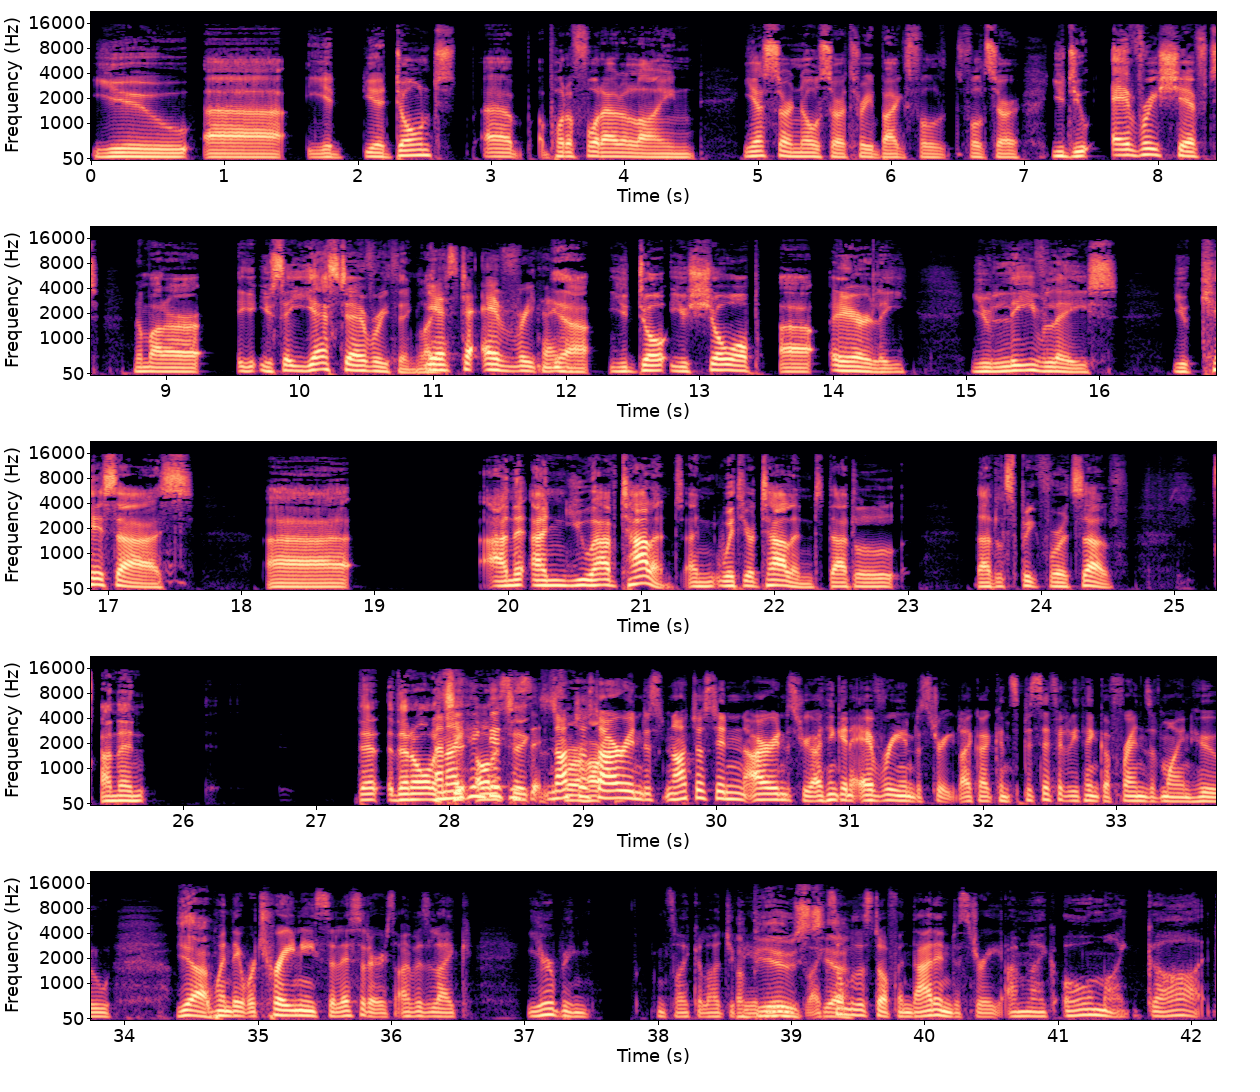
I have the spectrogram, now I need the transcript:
you uh you you don't uh put a foot out of line. Yes sir, no sir, three bags full full sir. You do every shift, no matter. You say yes to everything. Like yes to everything. yeah, you don't. You show up uh, early, you leave late, you kiss ass, uh, and and you have talent, and with your talent, that'll that'll speak for itself. And then, then, then all and I think this is not just our industry, not just in our industry. I think in every industry. Like I can specifically think of friends of mine who, yeah, when they were trainee solicitors, I was like, "You're being psychologically abused." Abused, Like yeah. some of the stuff in that industry, I'm like, "Oh my god."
